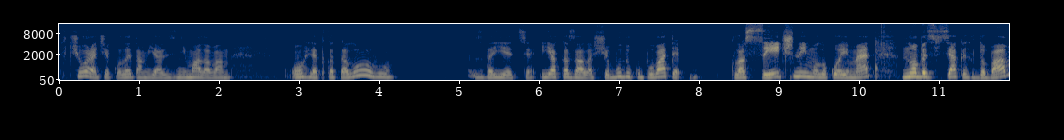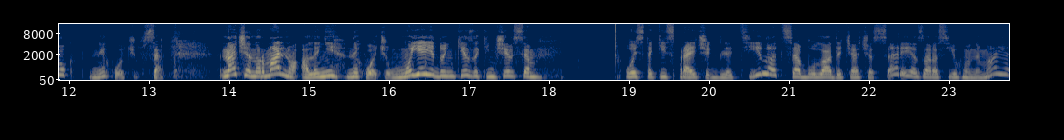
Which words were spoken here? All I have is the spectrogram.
вчора, чи коли там я знімала вам огляд каталогу, здається, і я казала, що буду купувати класичний молоко і мед, но без всяких добавок не хочу. Все. Наче нормально, але ні, не хочу. У моєї доньки закінчився ось такий спрейчик для тіла. Це була дитяча серія, зараз його немає.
